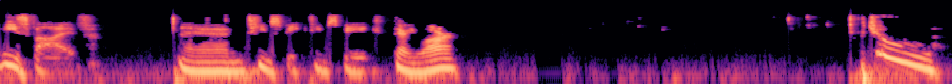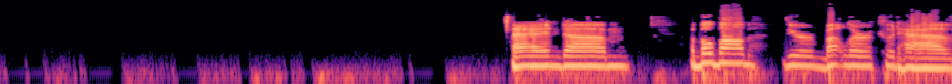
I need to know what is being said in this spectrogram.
these five. And TeamSpeak, TeamSpeak. There you are. Choo! And um, a bow bob, your butler could have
